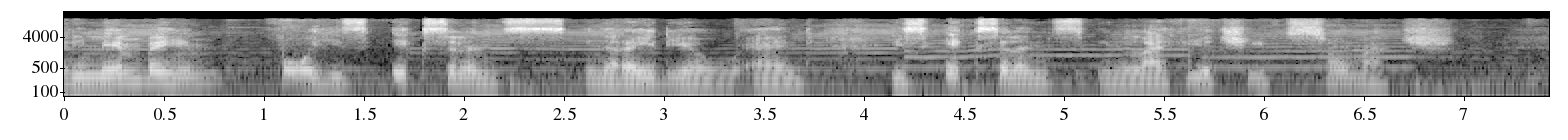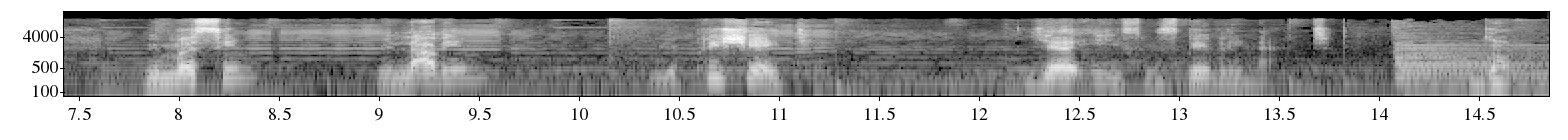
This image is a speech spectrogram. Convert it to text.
remember him for his excellence in radio and his excellence in life. He achieved so much. We miss him, we love him, we appreciate him. Here is Miss Beverly Knight. Gold.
